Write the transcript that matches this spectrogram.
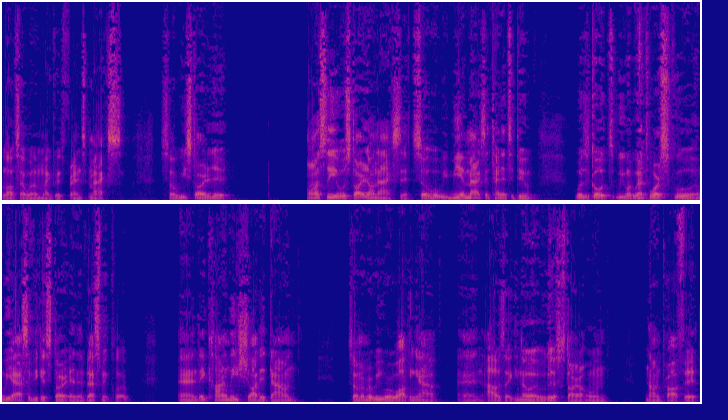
alongside one of my good friends, Max. So we started it. Honestly, it was started on accident. So what we, me and Max intended to do was go. To, we went, went to our school and we asked if we could start an investment club, and they kindly shot it down. So I remember we were walking out, and I was like, you know what, we're gonna start our own nonprofit,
